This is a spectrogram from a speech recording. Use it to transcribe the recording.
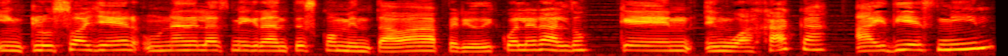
Incluso ayer una de las migrantes comentaba a periódico El Heraldo que en, en Oaxaca hay 10.000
